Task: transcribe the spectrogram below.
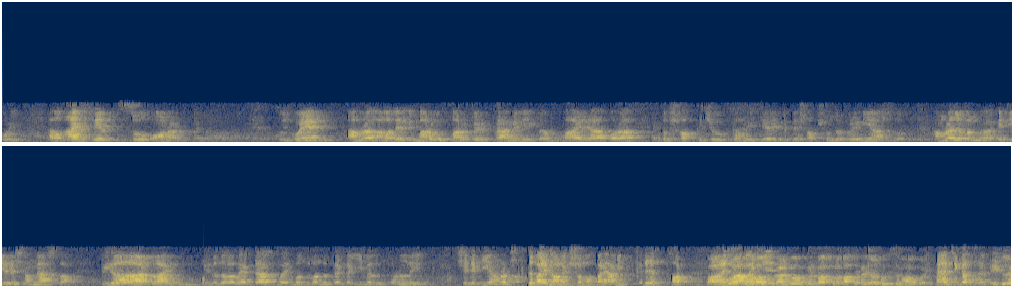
করি এবং আই ফেল্ট সো অনার গোয়েন আমরা আমাদের মারুফ মারুফের ফ্যামিলি ভাইরা ওরা একদম সবকিছু গাড়ি টেরিতে সব সুন্দর করে নিয়ে আসলো। আমরা যখন এটিএন সামনে আসলাম বিরাট লাইন ব্যক্তিগতভাবে একটা বন্ধু বান্ধবকে একটা ইমেল করলে সেটা কি আমরা ভাবতে পারি না অনেক সময় মানে আমি এটা থট হ্যাঁ ঠিক আছে এই জন্য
